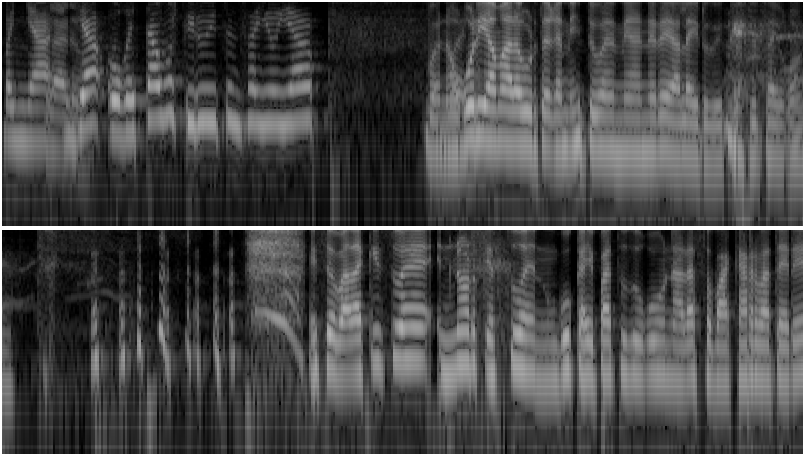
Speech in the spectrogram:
Baina, Claro. ja, hogeta bost iruditzen zaio, ja, pff, Bueno, Bueno. guri amala urte genituenean ere ala iruditzen zitzaigun. Eso, badakizue, nork ez duen guk aipatu dugun arazo bakar bat ere,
